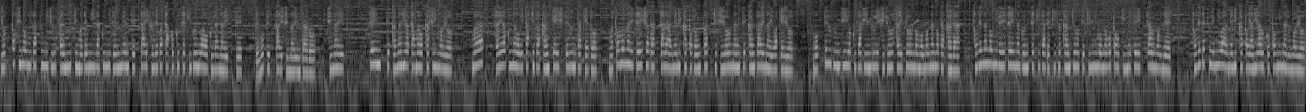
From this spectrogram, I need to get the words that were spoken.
翌年の2月23日までにイラクに全面撤退すれば多国籍軍は送らないって。でも撤退しないんだろ。しない。フセインってかなり頭おかしいのよ。まあ、最悪な老いたちが関係してるんだけど、まともな為政者だったらアメリカとドンパッチしようなんて考えないわけよ。持ってる軍事力が人類史上最強のものなのだから、それなのに冷静な分析ができず感情的に物事を決めていっちゃうのね。それでついにはアメリカとやり合うことになるのよ。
